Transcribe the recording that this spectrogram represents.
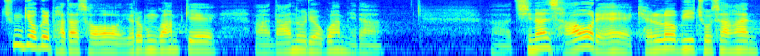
충격을 받아서 여러분과 함께 아, 나누려고 합니다. 아, 지난 4월에 갤럽이 조사한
